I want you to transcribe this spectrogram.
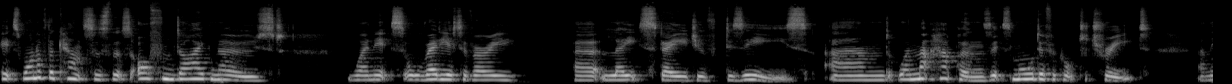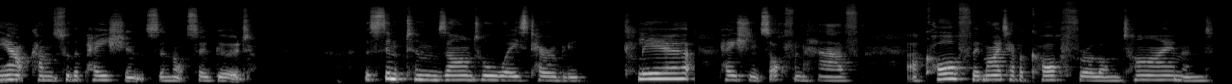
it's one of the cancers that's often diagnosed when it's already at a very uh, late stage of disease. And when that happens, it's more difficult to treat, and the outcomes for the patients are not so good. The symptoms aren't always terribly clear. Patients often have a cough. They might have a cough for a long time, and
